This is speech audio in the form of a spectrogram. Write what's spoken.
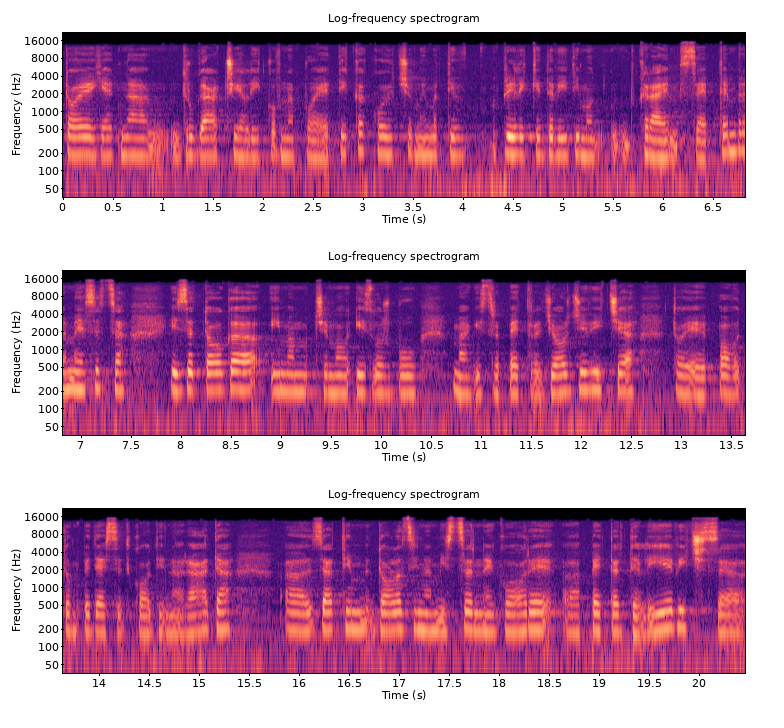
to je jedna drugačija likovna poetika koju ćemo imati prilike da vidimo krajem septembra meseca. Iza toga imam, ćemo izložbu magistra Petra Đorđevića, to je povodom 50 godina rada, Zatim dolazi nam iz Crne Gore Petar Delijević sa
